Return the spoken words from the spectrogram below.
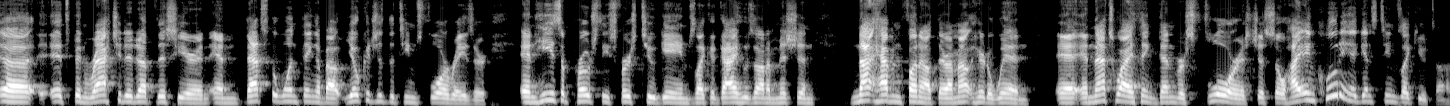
uh, it's been ratcheted up this year. And, and that's the one thing about Jokic is the team's floor raiser. And he's approached these first two games like a guy who's on a mission, not having fun out there. I'm out here to win And that's why I think Denver's floor is just so high, including against teams like Utah.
